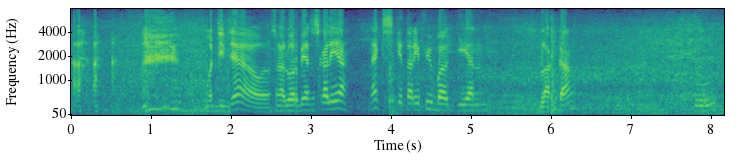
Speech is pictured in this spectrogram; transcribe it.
Wadidaw, sangat luar biasa sekali ya. Next kita review bagian belakang. Wow.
